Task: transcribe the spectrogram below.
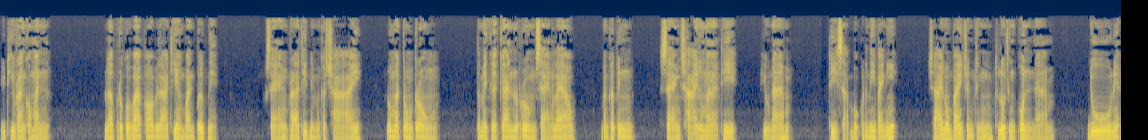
อยู่ที่รังของมัน แล้วปรากฏว่าพอเวลาเที่ยงวันปุ๊บเนี่ย แสงพระอาทิตย์เนี่ยมันก็ฉาย ลงมาตรงๆทำให้เกิดการรวมแสงแล้ว มันก็เป็นแสงฉายลงมาที่ผิวน้ำที่สระบกรณีใบนี้ ฉายลงไปจนถึงทะลุถึงก้นน้ำดูเนี่ย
